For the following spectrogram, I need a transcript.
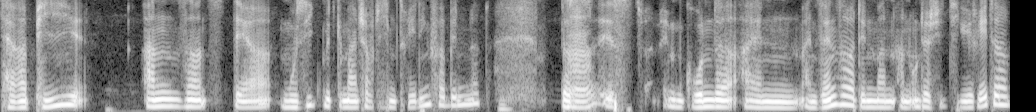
Therapie, Ansatz, der Musik mit gemeinschaftlichem Training verbindet. Das mhm. ist im Grunde ein, ein Sensor, den man an unterschiedliche Geräte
